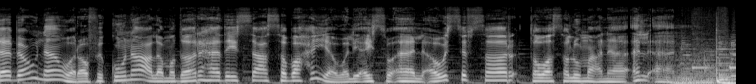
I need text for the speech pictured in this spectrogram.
تابعونا ورافقونا على مدار هذه الساعة الصباحية ولأي سؤال أو استفسار تواصلوا معنا الآن.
